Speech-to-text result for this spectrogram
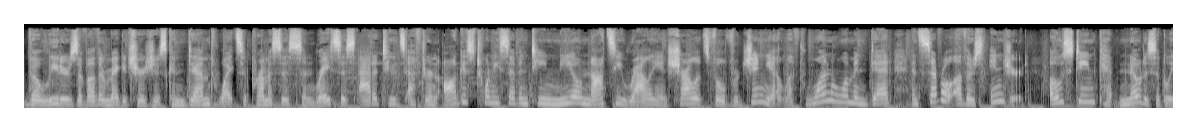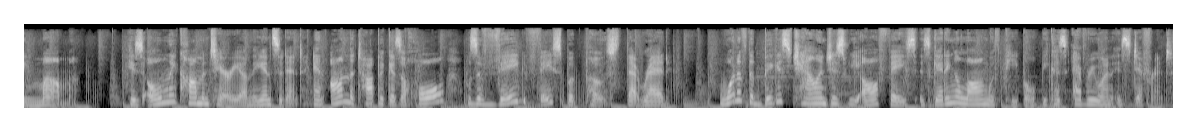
The leaders of other megachurches condemned white supremacists and racist attitudes after an August 2017 neo Nazi rally in Charlottesville, Virginia left one woman dead and several others injured. Osteen kept noticeably mum. His only commentary on the incident and on the topic as a whole was a vague Facebook post that read One of the biggest challenges we all face is getting along with people because everyone is different.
